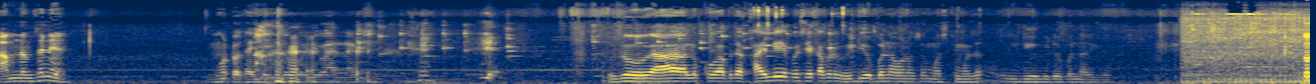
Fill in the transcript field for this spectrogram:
આમ નામ છે ને મોટો થાય છે તો જો આ લોકો આ બધા ખાઈ લઈએ પછી એક આપણે વીડિયો બનાવવાનો છે મસ્ત મજા. વીડિયો વીડિયો બનાવી ગયો. તો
